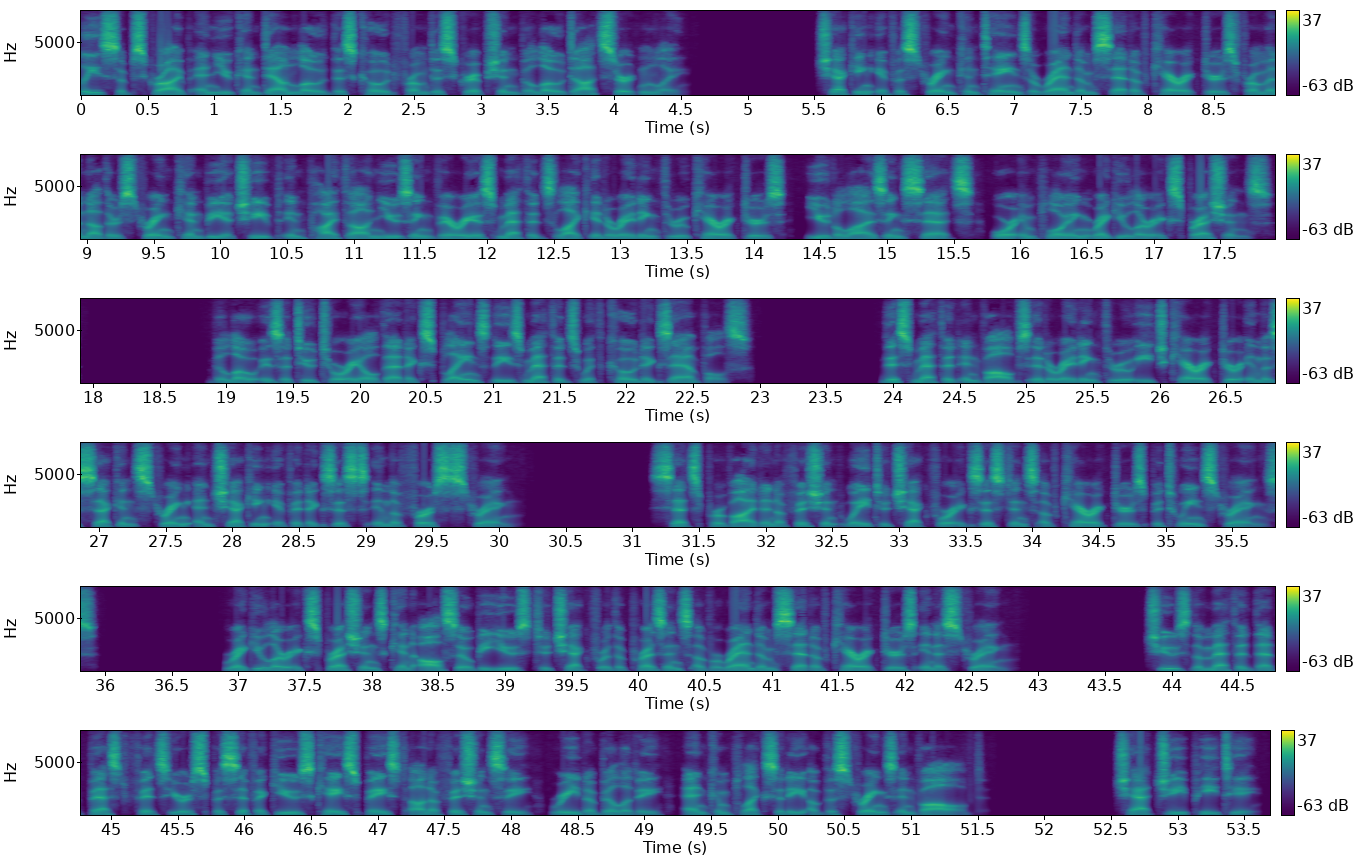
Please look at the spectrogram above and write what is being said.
Please subscribe and you can download this code from description below. Certainly. Checking if a string contains a random set of characters from another string can be achieved in Python using various methods like iterating through characters, utilizing sets, or employing regular expressions. Below is a tutorial that explains these methods with code examples. This method involves iterating through each character in the second string and checking if it exists in the first string. Sets provide an efficient way to check for existence of characters between strings. Regular expressions can also be used to check for the presence of a random set of characters in a string. Choose the method that best fits your specific use case based on efficiency, readability, and complexity of the strings involved. ChatGPT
